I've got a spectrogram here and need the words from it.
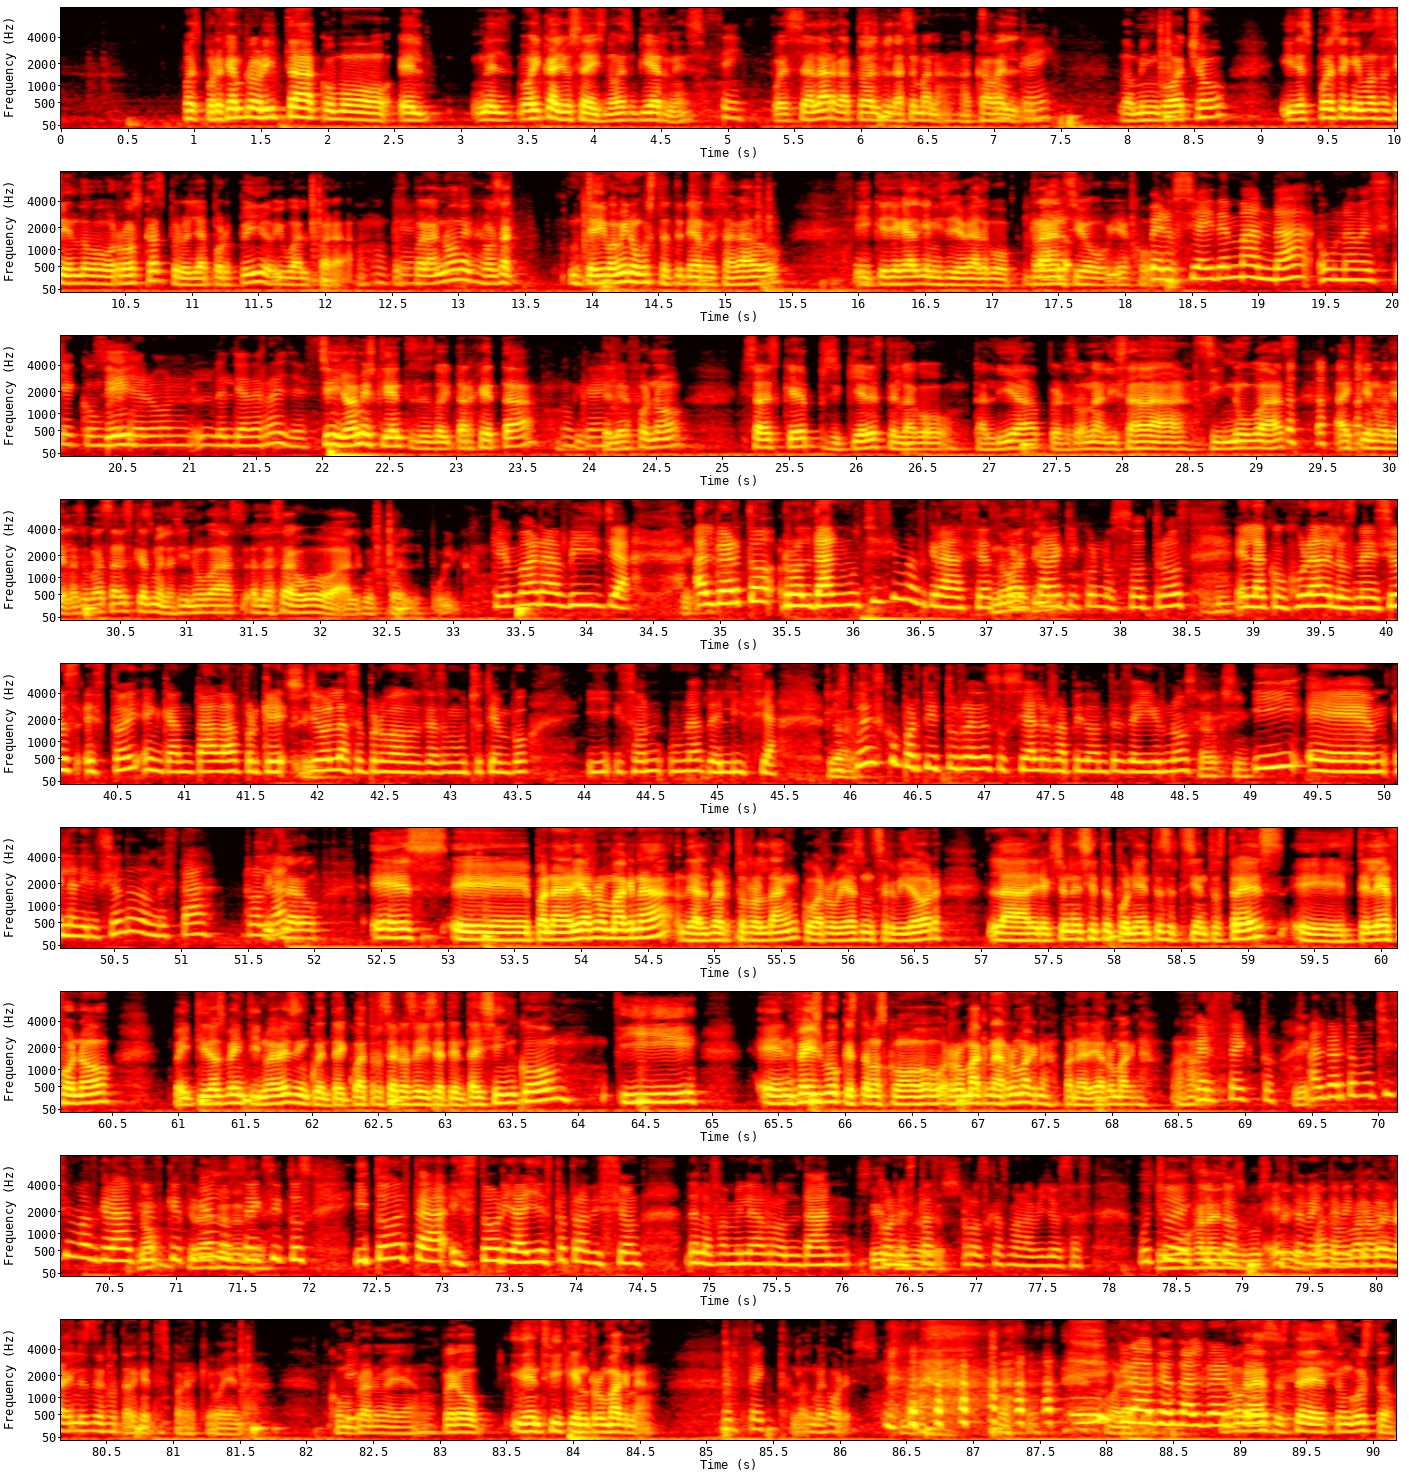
Pues, por ejemplo, ahorita como el, el- hoy cayó 6, ¿no? Es viernes. Sí. Pues se alarga toda la semana. Acaba Ok. el domingo 8 y después seguimos haciendo roscas, pero ya por pedido, igual para, pues Ok. para no dejar, o sea, te digo, a mí no me gusta tener rezagado Sí. y que llegue alguien y se lleve algo rancio o viejo. Pero si hay demanda una vez que concluyeron el Día de Reyes. Sí, yo a mis clientes les doy tarjeta, y Ok. teléfono. Sabes qué, pues si quieres te la hago tal día, personalizada, sin uvas. Hay quien odia las uvas, sabes qué, hazme las sin uvas, las hago al gusto del público. ¡Qué maravilla! Sí. Alberto Roldán, muchísimas gracias No, por estar ti. aquí con nosotros en la Conjura de los Necios. Estoy encantada porque Sí. yo las he probado desde hace mucho tiempo y, son una delicia. ¿Nos Claro. puedes compartir tus redes sociales rápido antes de irnos? Claro que sí. Y eh, la dirección de dónde está. Roldán? Sí, claro. Es eh, Panadería Romagna de Alberto Roldán, Covarrubias, un servidor. La dirección es 7 Poniente 703. eh, el teléfono 2229-540675. Y en Facebook estamos como Romagna, Romagna, Panadería Romagna. Ajá. Perfecto. Sí. Alberto, muchísimas gracias. No, que sigan gracias los éxitos y toda esta historia y esta tradición de la familia Roldán Sí, con estas Dios. roscas maravillosas. Mucho Sí, éxito ojalá y les guste. este Bueno, van a ver, 2023. ahí les dejo tarjetas para que vayan a comprarme allá. Pero identifiquen Romagna, Perfecto. las mejores. Gracias, Alberto. No, gracias a ustedes, un gusto.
